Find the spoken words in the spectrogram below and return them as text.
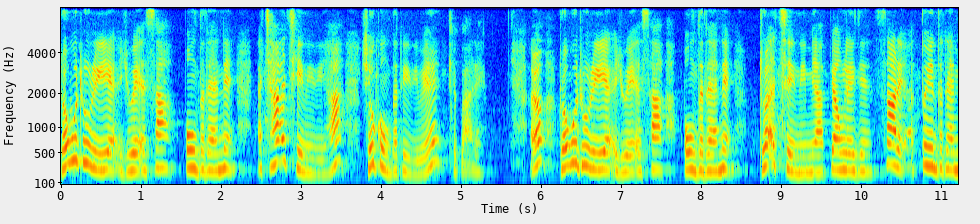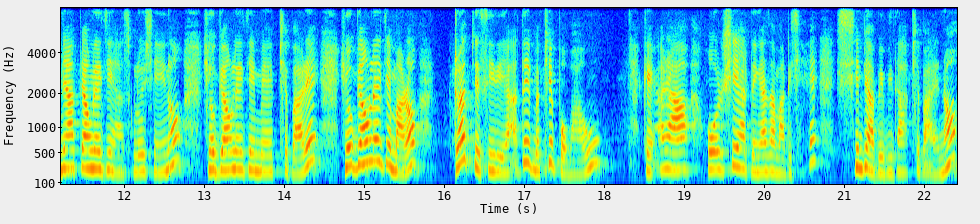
ဒေါဝတ္ထုတွေရဲ့အရွယ်အစားပုံသဏ္ဍာန်နဲ့အခြားအခြေအနေတွေဟာရုပ်ကုံသတ္တိတွေပဲဖြစ်ပါတယ်အဲ့တော့ဒေါဝတ္ထုတွေရဲ့အရွယ်အစားပုံသဏ္ဍာန်နဲ့ဓာတ်အခြေအနေများပြောင်းလဲခြင်းစတဲ့အသွင်သဏ္ဍာန်များပြောင်းလဲခြင်းဟာဆိုလို့ရှိရင်တော့ရုပ်ပြောင်းလဲခြင်းပဲဖြစ်ပါတယ်ရုပ်ပြောင်းလဲခြင်းမှာတော့ဓာတ်ပစ္စည်းတွေကအသိမဖြစ်ပေါ်ပါဘူး ကဲအဲ့ဒါဟိုရှေ့ကသင်ခန်းစာမှာတစ်ချက်ရှင်းပြပေးပြီးသားဖြစ်ပါတယ်နော်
